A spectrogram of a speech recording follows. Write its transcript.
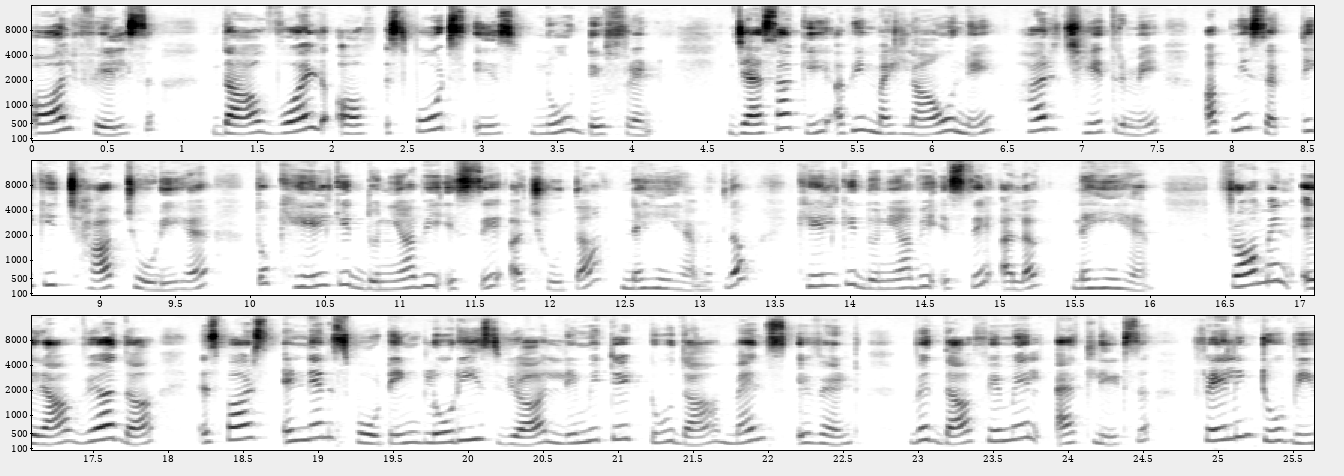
all fields, the world of sports is no different. जैसा कि अभी महिलाओं ने हर क्षेत्र में अपनी शक्ति की छाप छोड़ी है तो खेल की दुनिया भी इससे अछूता नहीं है। मतलब खेल की दुनिया भी इससे अलग नहीं है। From an era where the sparse Indian sporting glories were limited to the men's event with the female athletes failing to be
